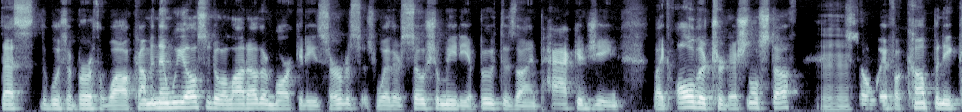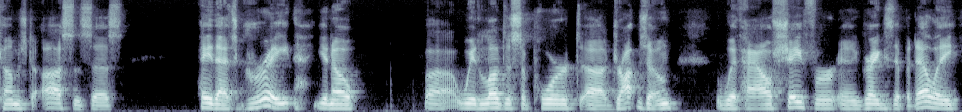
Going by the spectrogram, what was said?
that's was a birth of Wildcom. And then we also do a lot of other marketing services, whether social media, booth design, packaging, like all the traditional stuff. Mm-hmm. So if a company comes to us and says, Hey, that's great, you know, uh, we'd love to support uh, Drop Zone with Hal Schaefer and Greg Zipadelli,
